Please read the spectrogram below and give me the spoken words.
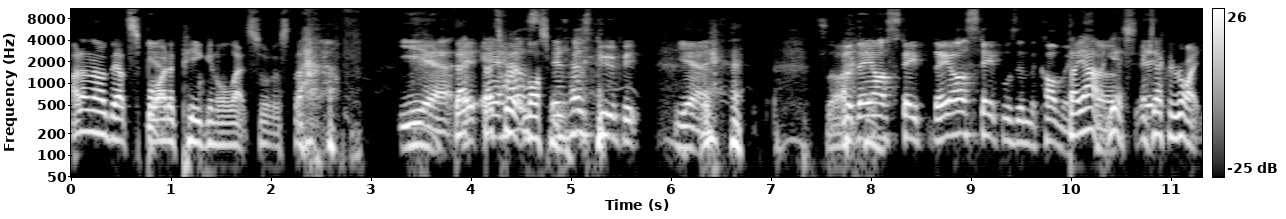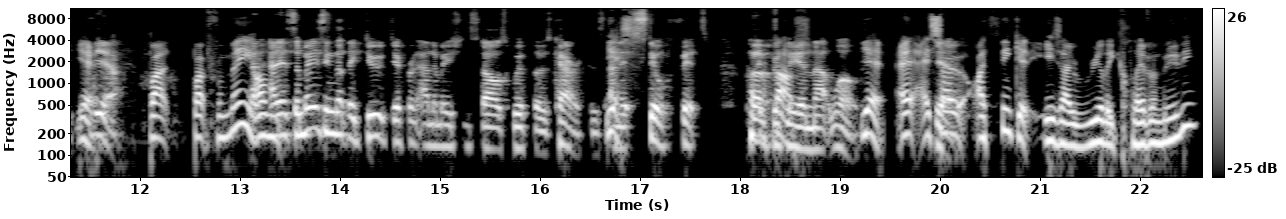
I don't know about Spider Pig and all that sort of stuff. Yeah. That- that's where it lost me. It has goofy. Yeah. so but they are staple. They are staples in the comics. they are so- yes, exactly right. Yeah. Yeah. But but for me, And, and it's amazing that they do different animation styles with those characters, and it still fits perfectly in that world. Yeah, and, and so Yeah. I think it is a really clever movie,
